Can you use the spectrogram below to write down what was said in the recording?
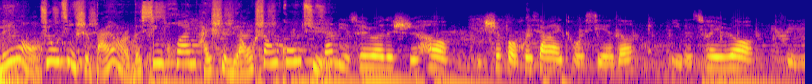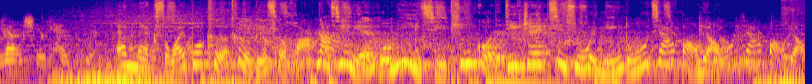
雷勇究竟是白尔的新欢，还是疗伤工具？当你脆弱的时候，你是否会向爱妥协呢？你的脆弱，你让谁看见？MXY 播客特别策划，那些年我们一起听过的 DJ，继续为您独家爆料。独家爆料。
